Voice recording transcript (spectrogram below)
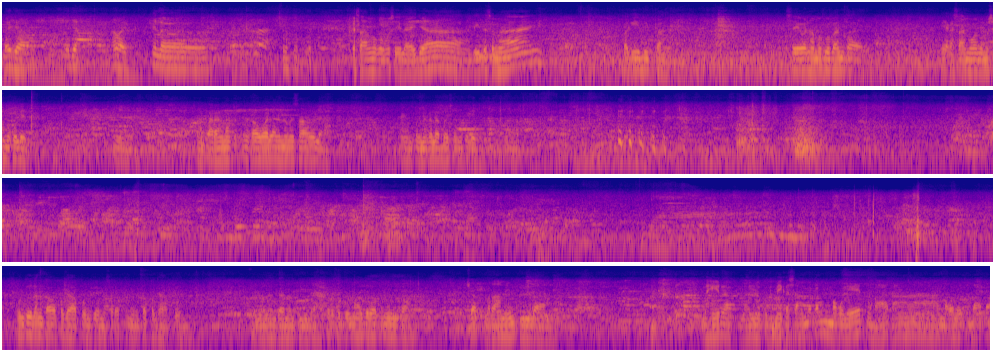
Laja. Laja. Away. Hello. Kasama ko po si Elijah dito sa may pag-ibig pa. Kasi wala magbabantay. Kaya kasama ko naman si Makulit. Yan. Ah, parang nak nakawala na naman sa aula. Ayan, pag nakalabas siya ng kulit. Ayan. Kunti lang tao paghapon kaya masarap pumunta paghapon. Yung walang ganong pila. Pero pag umaga ka pumunta, chat, maraming pila. Mahirap, lalo na pag may kasama kang makulit na bata. Makulit na bata.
